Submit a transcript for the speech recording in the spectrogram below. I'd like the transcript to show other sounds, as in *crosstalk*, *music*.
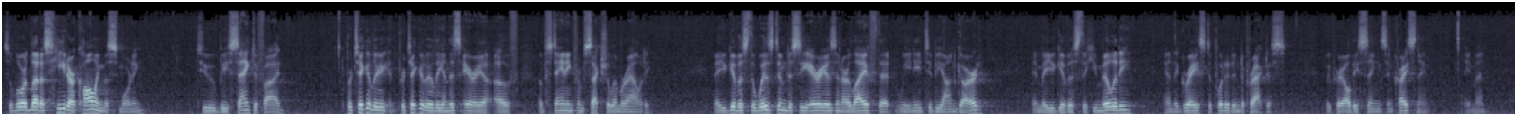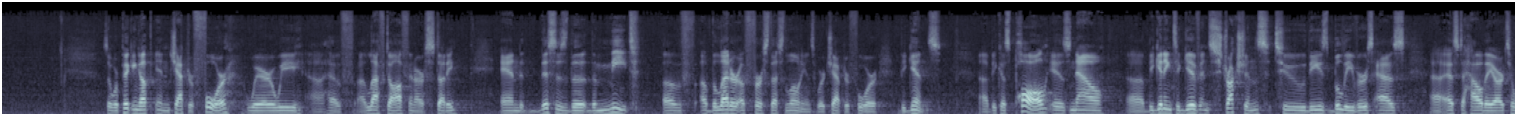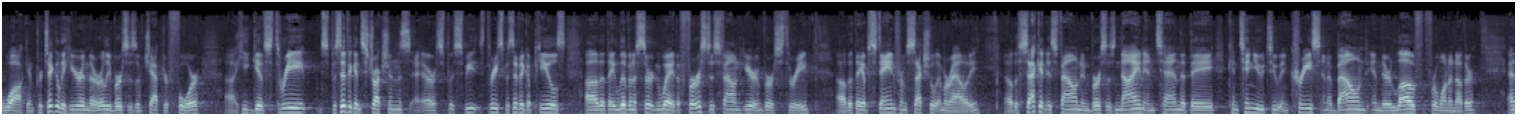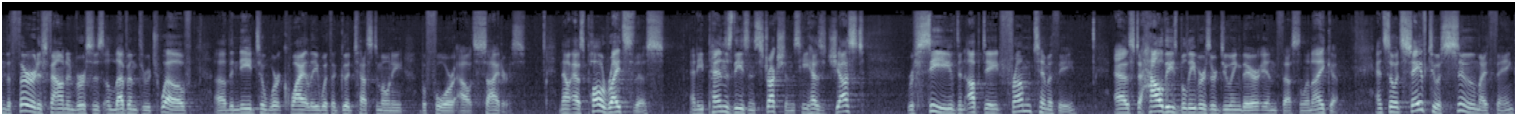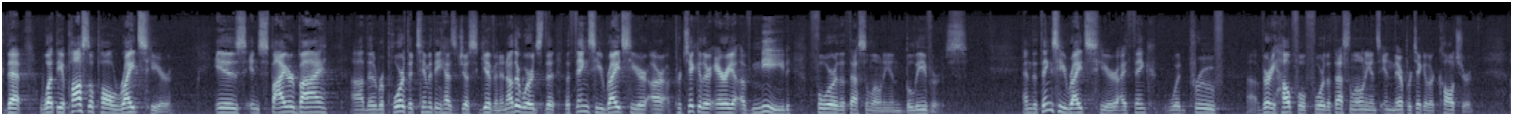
So, Lord, let us heed our calling this morning to be sanctified particularly, particularly in this area of abstaining from sexual immorality. May you give us the wisdom to see areas in our life that we need to be on guard, and may you give us the humility and the grace to put it into practice. We pray all these things in Christ's name. Amen. So we're picking up in chapter 4, where we uh, have uh, left off in our study. And this is the, the meat of, of the letter of 1 Thessalonians, where chapter 4 begins. Uh, because Paul is now uh, beginning to give instructions to these believers as, uh, as to how they are to walk. And particularly here in the early verses of chapter 4, uh, he gives three specific instructions or spe- three specific appeals uh, that they live in a certain way. The first is found here in verse 3 uh, that they abstain from sexual immorality. Uh, the second is found in verses 9 and 10 that they continue to increase and abound in their love for one another. And the third is found in verses 11 through 12 uh, the need to work quietly with a good testimony before outsiders. Now, as Paul writes this and he pens these instructions, he has just received an update from Timothy as to how these believers are doing there in Thessalonica. And so it's safe to assume, I think, that what the Apostle Paul writes here is inspired by uh, the report that Timothy has just given. In other words, the, the things he writes here are a particular area of need for the Thessalonian believers. And the things he writes here, I think, would prove uh, very helpful for the Thessalonians in their particular culture.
